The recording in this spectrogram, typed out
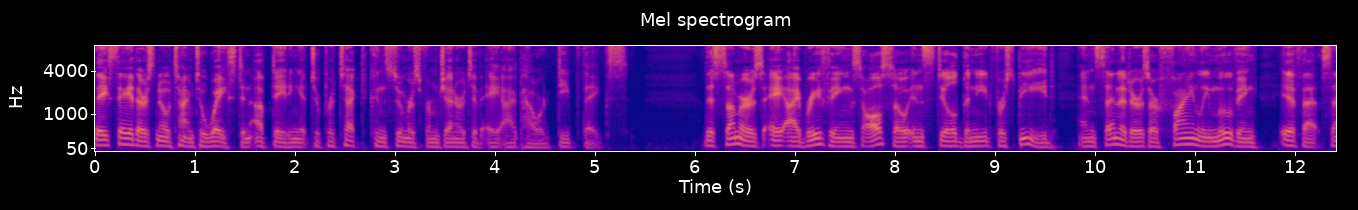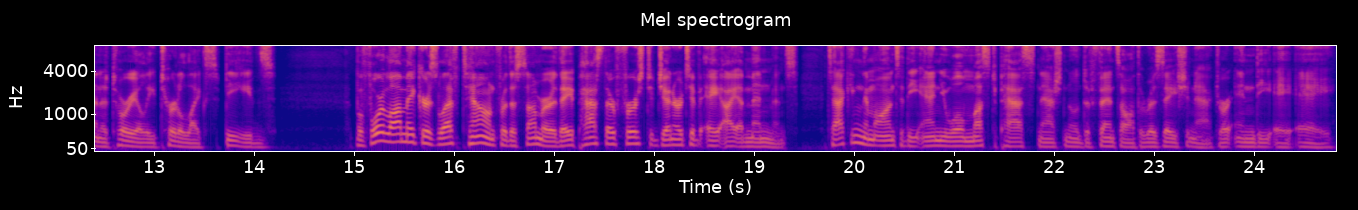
they say there's no time to waste in updating it to protect consumers from generative AI powered deepfakes. This summer's AI briefings also instilled the need for speed, and senators are finally moving, if at senatorially turtle like speeds. Before lawmakers left town for the summer, they passed their first generative AI amendments, tacking them onto the annual Must Pass National Defense Authorization Act, or NDAA.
